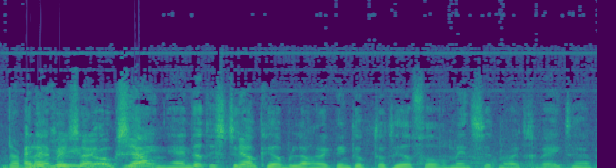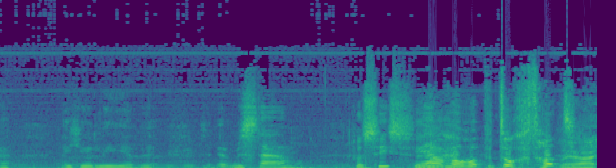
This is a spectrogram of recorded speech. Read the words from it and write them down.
daar en blij dat mee zijn. er ook zijn. Ja. hè? En dat is natuurlijk Ja. ook heel belangrijk. Ik denk ook dat heel veel mensen het nooit geweten hebben. Dat jullie eh, be- bestaan. Precies. Ja. Nou, we hopen toch dat... Ja,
